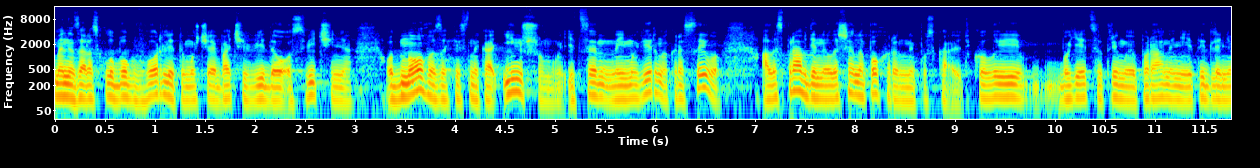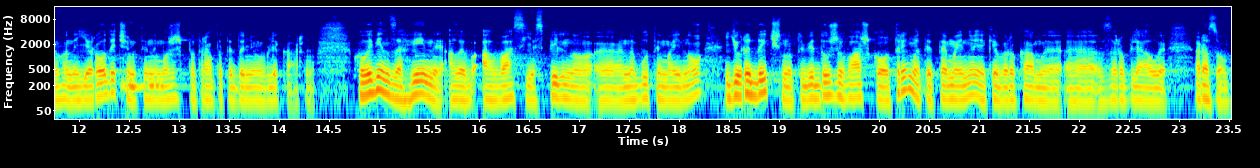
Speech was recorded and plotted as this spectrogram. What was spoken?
У мене зараз клубок в горлі, тому що я бачив відео освідчення одного захисника іншому, і це неймовірно красиво. Але справді не лише на похорон не пускають. Коли боєць отримує поранення, і ти для нього не є родичем, ти не можеш потрапити до нього в лікарню. Коли він загине, але а у вас є спільно е, набуте майно, юридично тобі дуже важко отримати те майно, яке ви роками е, заробляли разом.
